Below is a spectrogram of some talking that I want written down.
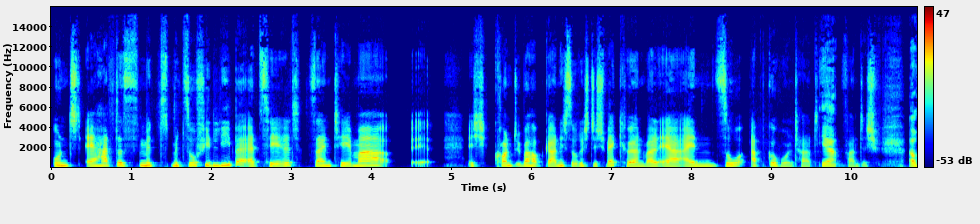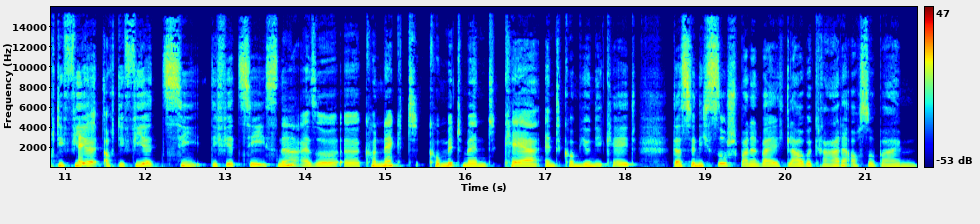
Und er hat es mit, mit so viel Liebe erzählt, sein Thema ich konnte überhaupt gar nicht so richtig weghören, weil er einen so abgeholt hat. Ja, fand ich. Auch die vier, Echt? auch die vier C, die vier Cs, ne? Also äh, Connect, Commitment, Care and Communicate. Das finde ich so spannend, weil ich glaube gerade auch so beim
